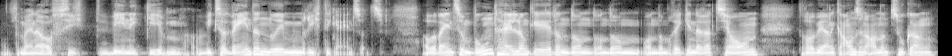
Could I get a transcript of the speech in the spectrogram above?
unter meiner Aufsicht wenig geben. Wie gesagt, wenn dann nur im, im richtigen Einsatz. Aber wenn es um Wundheilung geht und, und, und, um, und um Regeneration, dann habe ich einen ganz anderen Zugang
